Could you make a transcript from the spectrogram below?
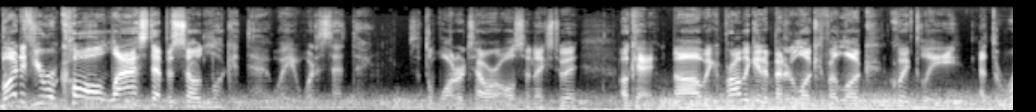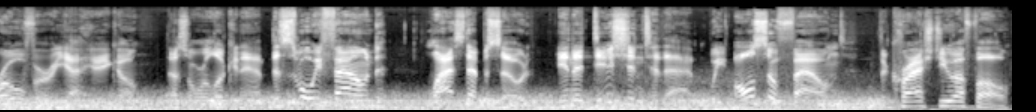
But if you recall last episode, look at that. Wait, what is that thing? Is it the water tower also next to it? Okay, uh, we can probably get a better look if I look quickly at the rover. Yeah, here you go. That's what we're looking at. This is what we found last episode. In addition to that, we also found the crashed UFO.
